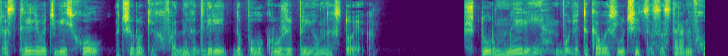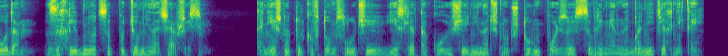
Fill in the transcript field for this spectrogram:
расстреливать весь холл от широких входных дверей до полукружия приемных стоек. Штурм мэрии, будет таковой случиться со стороны входа, захлебнется путем не начавшись. Конечно, только в том случае, если атакующие не начнут штурм, пользуясь современной бронетехникой.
